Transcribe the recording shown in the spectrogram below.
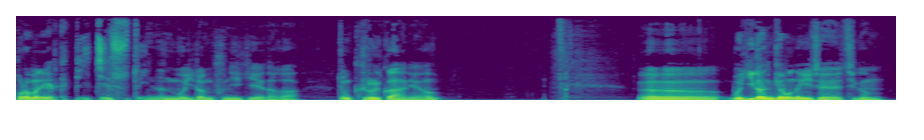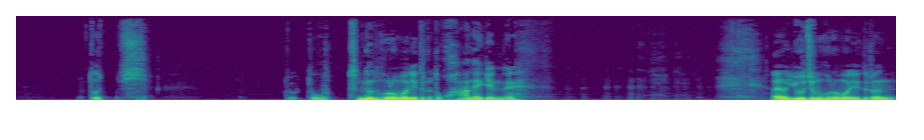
호러머니가 이렇게 삐질 수도 있는 뭐 이런 분위기에다가 좀 그럴 거 아니에요? 어, 뭐 이런 경우는 이제 지금 또, 씨, 또, 또 듣는 호르몬이들은 또 화내겠네. 아유, 요즘 호르몬이들은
